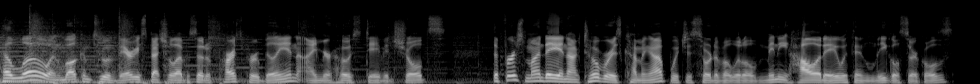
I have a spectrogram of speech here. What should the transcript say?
Hello, and welcome to a very special episode of Parts Per Billion. I'm your host, David Schultz. The first Monday in October is coming up, which is sort of a little mini holiday within legal circles.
